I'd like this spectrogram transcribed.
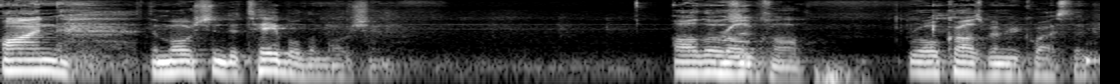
On the motion to table the motion. All those. Roll call. Roll call's been requested.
